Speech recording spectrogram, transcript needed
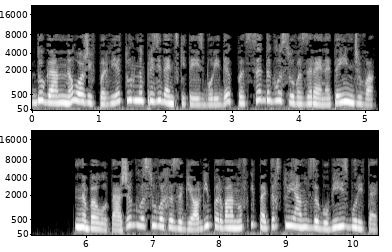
Доган наложи в първия тур на президентските избори ДПС да гласува за Ренета Инджова. На балотажа гласуваха за Георги Първанов и Петър Стоянов загуби изборите.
